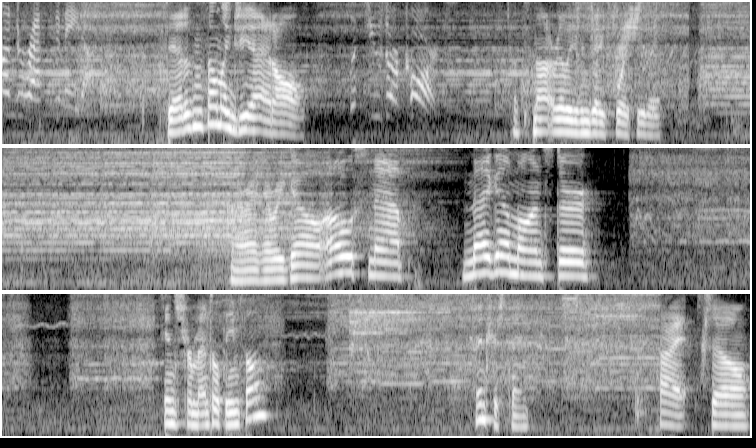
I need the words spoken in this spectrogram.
underestimate us. See, that doesn't sound like Gia at all. Let's use our cards. That's not really even Jake's voice either. Alright, here we go. Oh snap! Mega Monster. Instrumental theme song? Interesting. Alright, so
